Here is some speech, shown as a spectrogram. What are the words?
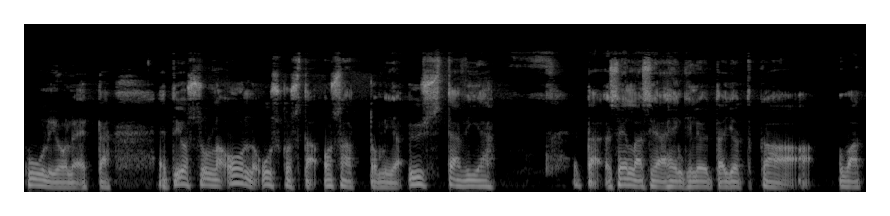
kuulijoille, että, että jos sulla on uskosta osattomia ystäviä, että sellaisia henkilöitä, jotka ovat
